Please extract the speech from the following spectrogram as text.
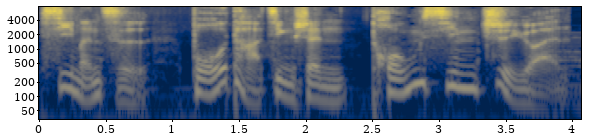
西门子，博大精深，同心致远。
